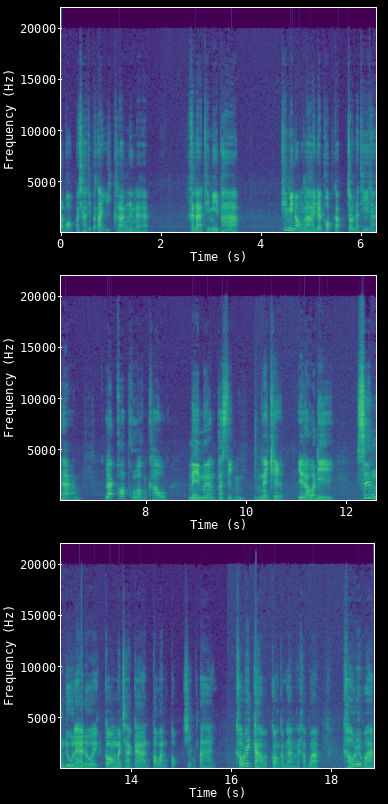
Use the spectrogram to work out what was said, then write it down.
ระบอบประชาธิปไตยอีกครั้งหนึ่งนะฮะขณะที่มีภาพ ที่มินออนไลน์ได้พบกับเจ้าหน้าที่ทหาร และครอบครัวของเขา ในเมืองภาสิมในเขต อิราวดี ซึ่งดูแลโดยกองบัญชาการตะวันตกเฉียงใต้ เขาได้กล่าวกับกองกำลังนะครับว่า เขาได้วาง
